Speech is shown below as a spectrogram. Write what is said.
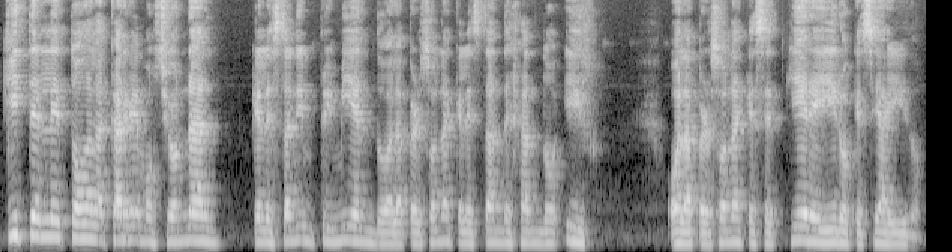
Quítenle toda la carga emocional que le están imprimiendo a la persona que le están dejando ir o a la persona que se quiere ir o que se ha ido.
